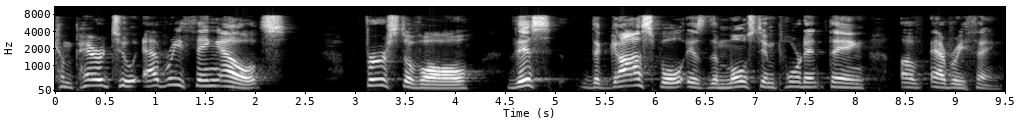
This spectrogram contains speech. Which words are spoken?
compared to everything else, first of all, this, the gospel is the most important thing of everything.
